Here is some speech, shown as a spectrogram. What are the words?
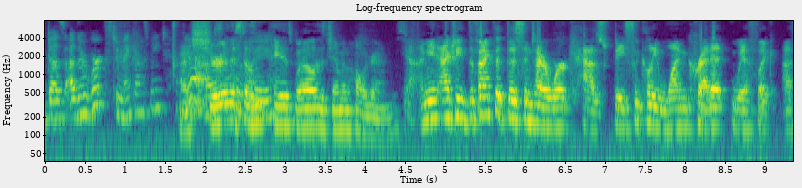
does other works to make ends meet. I'm Yeah, sure this doesn't pay as well as Jem and Holograms. Yeah, I mean, actually, the fact that this entire work has basically one credit with like a,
